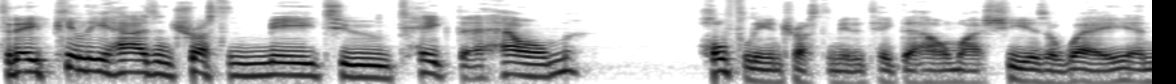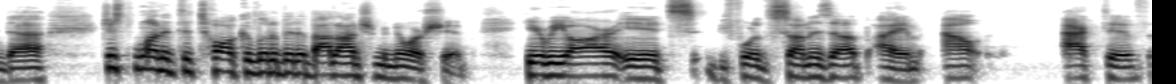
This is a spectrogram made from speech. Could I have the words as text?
Today, Pili has entrusted me to take the helm hopefully entrusted me to take the helm while she is away. And uh, just wanted to talk a little bit about entrepreneurship. Here we are, it's before the sun is up. I am out active,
